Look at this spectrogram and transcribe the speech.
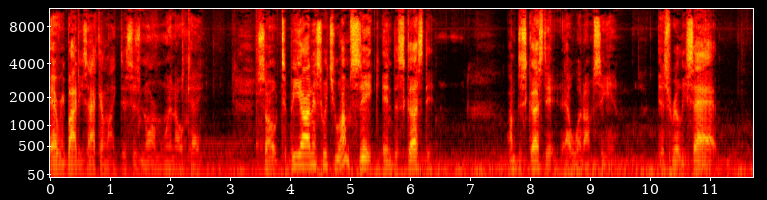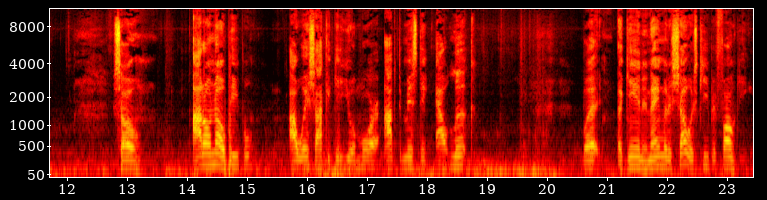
everybody's acting like this is normal and okay. So, to be honest with you, I'm sick and disgusted. I'm disgusted at what I'm seeing. It's really sad. So, I don't know, people. I wish I could give you a more optimistic outlook. But again, the name of the show is Keep It Funky.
